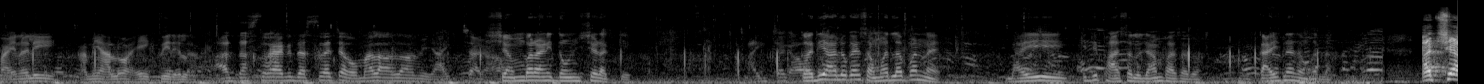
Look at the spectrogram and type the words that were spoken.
फायनली आम्ही आलो आहे एकविरेला. आज दसरा आणि दसऱ्याच्या होमाला आलो आम्ही आईच्या. शंभर आणि दोनशे टक्के. आईच्या. कधी आलो काय समजलं पण नाही. भाई किती फास आलो जाम फास आलो. काहीच नाही समजलं. अच्छा.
